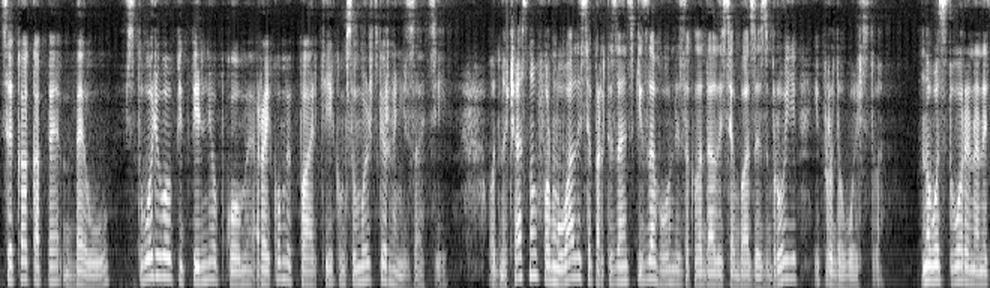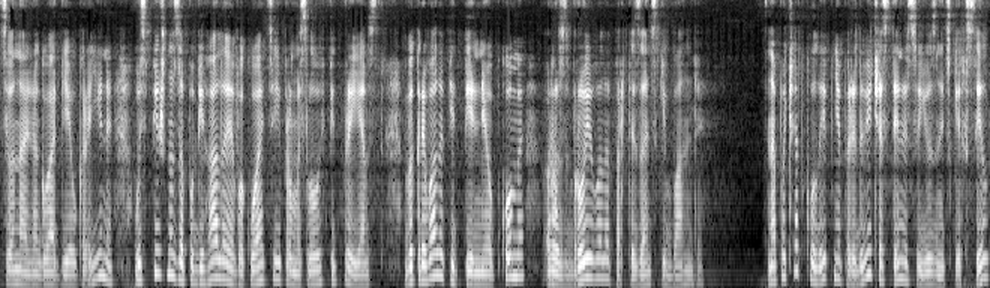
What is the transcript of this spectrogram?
ЦК КП БУ створював підпільні обкоми, райкоми партії, комсомольські організації. Одночасно формувалися партизанські загони, закладалися бази зброї і продовольства. Новостворена Національна гвардія України успішно запобігала евакуації промислових підприємств, викривала підпільні обкоми, роззброювала партизанські банди. На початку липня передові частини союзницьких сил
